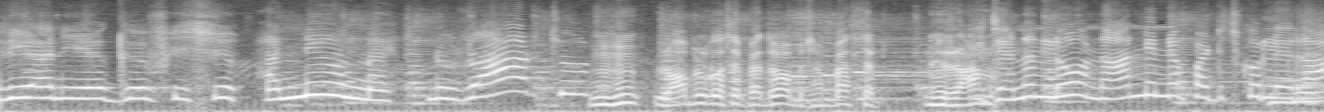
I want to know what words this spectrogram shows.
బిర్యానీ ఎగ్ ఫిష్ అన్నీ ఉన్నాయి. నువ్వు రా అర్జు. లోపలికి వస్తే పెద్ద బాబు చంపేస్తాడు. నేను ఈ రాను జనంలో నాన్న నిన్నే పట్టించుకోలే రా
